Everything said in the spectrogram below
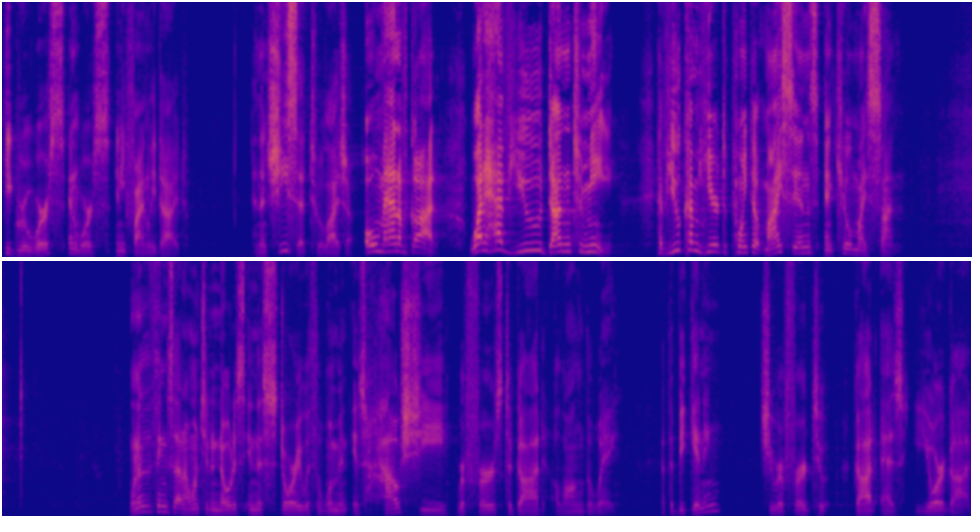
He grew worse and worse, and he finally died. And then she said to Elijah, O man of God, what have you done to me? Have you come here to point out my sins and kill my son? One of the things that I want you to notice in this story with the woman is how she refers to God along the way. At the beginning, she referred to God as your God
